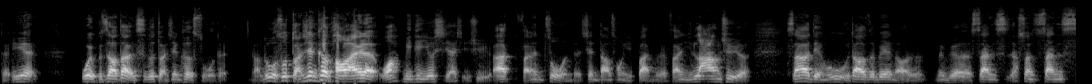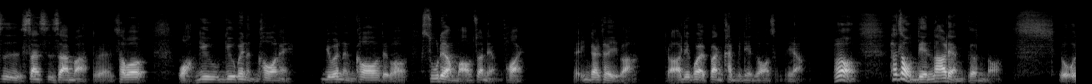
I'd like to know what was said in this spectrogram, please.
对，因为。我也不知道到底是不是短线客锁的啊？如果说短线客跑来了，哇，明天又洗来洗去啊，反正坐稳的先当冲一半，对不对，反正已经拉上去了，三二点五五到这边哦，那个三十算三四三四三嘛，对不对，差不多哇，又又变冷扣呢，又变冷扣，对吧？输两毛赚两块，应该可以吧？然啊，另外一半看明天状况怎么样？哦，他这种连拉两根哦，我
